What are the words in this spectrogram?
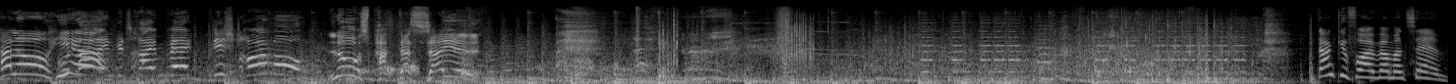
Hallo, hier! Oh nein, wir treiben weg. Die Strömung. Los, pack das Seil! Feuerwehrmann Sam.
